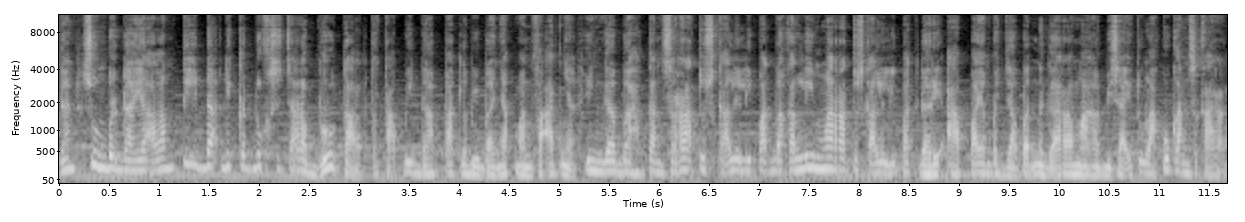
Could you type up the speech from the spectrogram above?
dan sumber daya alam tidak dikeduk secara brutal tetapi dapat lebih banyak manfaatnya hingga bahkan 100 kali lipat bahkan 500 kali lipat dari apa yang pejabat negara maha bisa itu lakukan sekarang.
